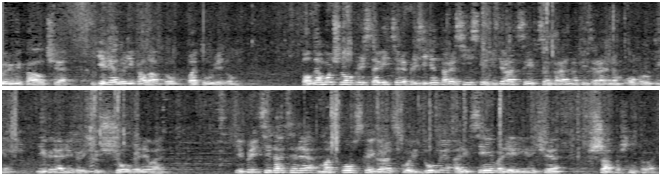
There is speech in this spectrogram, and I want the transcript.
Юрия Михайловича, Елену Николаевну Батурину, полномочного представителя президента Российской Федерации в Центральном федеральном округе Игоря Олеговича Щеголева и председателя Московской городской думы Алексея Валерьевича Шапошникова.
